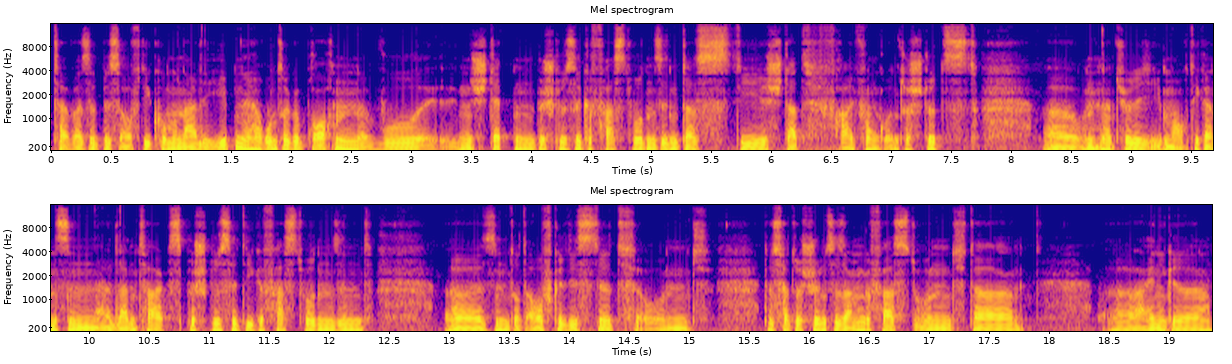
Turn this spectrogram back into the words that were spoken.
teilweise bis auf die kommunale Ebene heruntergebrochen, wo in Städten Beschlüsse gefasst worden sind, dass die Stadt Freifunk unterstützt äh, und natürlich eben auch die ganzen Landtagsbeschlüsse, die gefasst worden sind, äh, sind dort aufgelistet und das hat er schön zusammengefasst und da äh, einige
